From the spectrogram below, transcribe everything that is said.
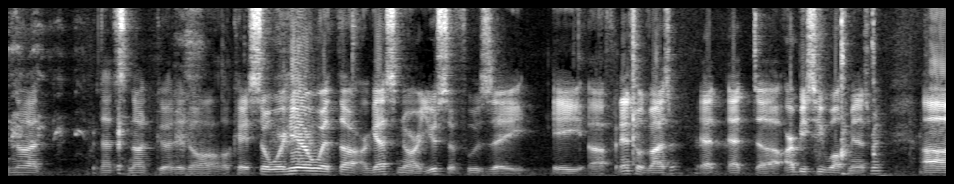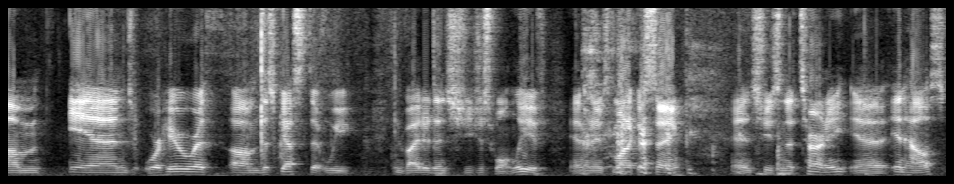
not. That's not good at all. Okay, so we're here with uh, our guest Nora Yousif, who's a a uh, financial advisor at at uh, RBC Wealth Management, um, and we're here with um, this guest that we invited, and she just won't leave. And her name's Monica Singh, and she's an attorney uh, in house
